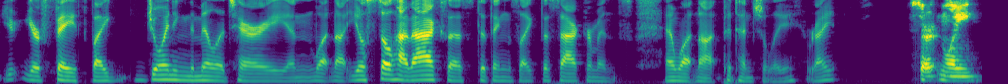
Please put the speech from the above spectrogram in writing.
your, your faith by joining the military and whatnot. You'll still have access to things like the sacraments and whatnot potentially, right? Certainly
